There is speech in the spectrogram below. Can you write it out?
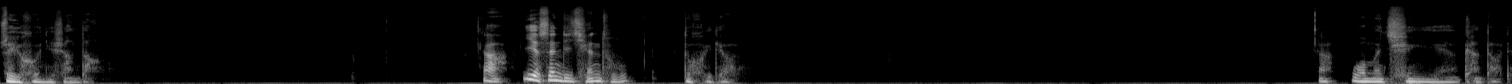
最后你上当了，啊，一生的前途都毁掉了。啊，我们亲眼看到的，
